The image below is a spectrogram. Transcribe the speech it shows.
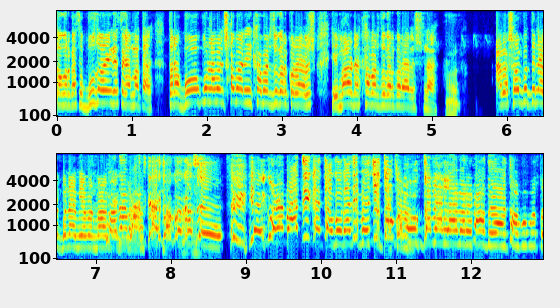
তোর কাছে বুঝা হয়ে গেছে মাথা। তোরা বউ পোলাবেন সবার এই খাবার জোগাড় করে আরস এই মাওটার খাবার জোগাড় করে আরস না। আমার সম্পত্তি লাগবে না আমি আমার মা ভাত খাই তখন কাছে? এই করে ভাতই খাই তখন কাছে বেশি তখন মুখ জানে আল্লাহ আমার না দেয় মতো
